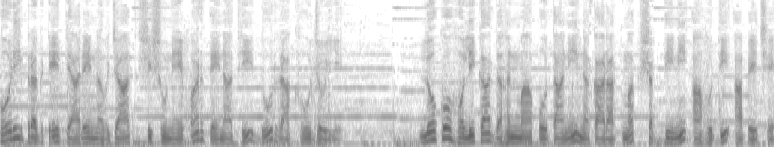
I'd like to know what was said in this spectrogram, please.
હોળી પ્રગટે ત્યારે નવજાત શિશુને પણ તેનાથી દૂર રાખવું જોઈએ. લોકો હોલિકા દહનમાં પોતાની નકારાત્મક શક્તિની આહુતિ આપે છે.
